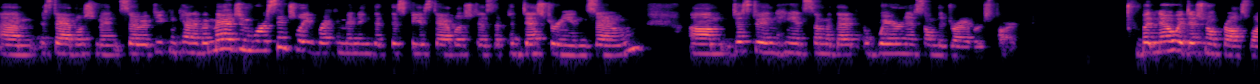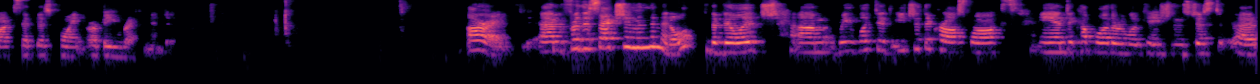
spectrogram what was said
um, establishment. So if you can kind of imagine, we're essentially recommending that this be established as a pedestrian zone, um, just to enhance some of that awareness on the driver's part. But no additional crosswalks at this point are being recommended. All right, um, for the section in the middle, the village, um, we looked at each of the crosswalks and a couple other locations just uh,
